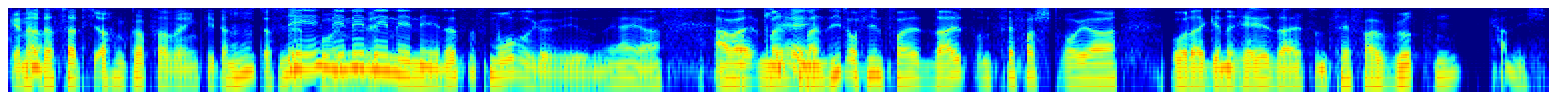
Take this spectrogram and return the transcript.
Genau, Ja. das hatte ich auch im Kopf, aber irgendwie dachte ich, das wäre nee, Polen nee, nee, nee, gewesen. nee, nee, das ist Mosel gewesen. Ja, ja. Aber Okay. man, man sieht auf jeden Fall Salz und Pfefferstreuer oder generell Salz und Pfeffer würzen kann ich.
